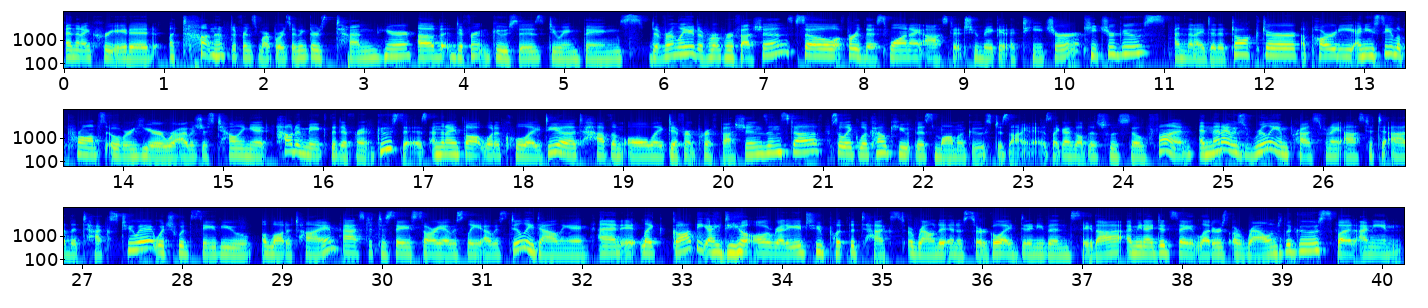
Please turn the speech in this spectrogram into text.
and then I created a ton of different smartboards. I think there's 10 here of different gooses doing things differently, different professions. So for this one, I asked it to make it a teacher, teacher goose, and then I did a doctor, a party, and you see the prompts over here where I was just telling it how to make the different gooses. And then I thought, what a cool idea to have them all like different professions and stuff. So like, look how cute this mama goose design is. Like I thought this was so fun. And then I was really impressed when I asked it to add the text to it, which would save you a lot of time. I asked it to say, sorry, I was late, I was dilly dallying. And it like got the idea already to put the text around it in a circle. I didn't even say that. I mean, I did say letters around the goose, but I mean,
